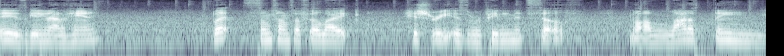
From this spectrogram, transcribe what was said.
is getting out of hand, but sometimes I feel like history is repeating itself know, a lot of things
